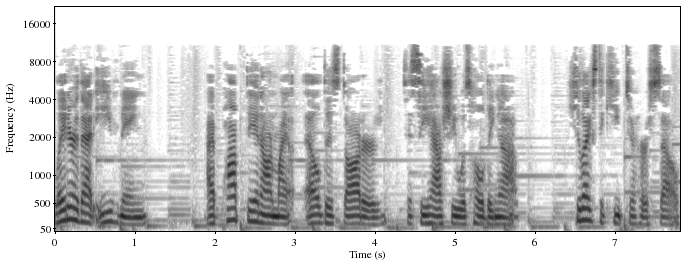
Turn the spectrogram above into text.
Later that evening, I popped in on my eldest daughter to see how she was holding up. She likes to keep to herself.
